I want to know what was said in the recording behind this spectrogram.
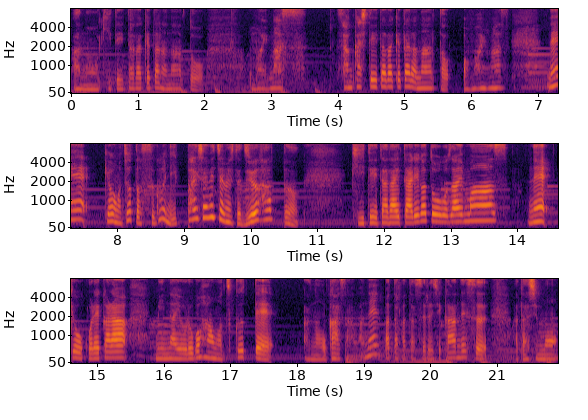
あの聞いていただけたらなと思います。参加していただけたらなと思います。ね今日もちょっとすごいいっぱい喋っちゃいました。18分。聞いていただいてありがとうございます。ね今日これからみんな夜ご飯を作ってあのお母さんはねバタバタする時間です。私も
